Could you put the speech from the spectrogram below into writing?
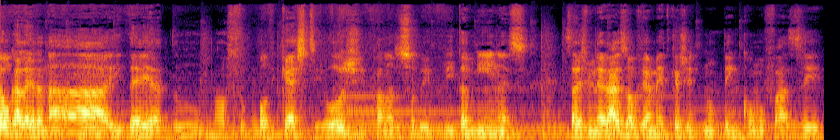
Então, galera, na ideia do nosso podcast hoje, falando sobre vitaminas, sais minerais, obviamente que a gente não tem como fazer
